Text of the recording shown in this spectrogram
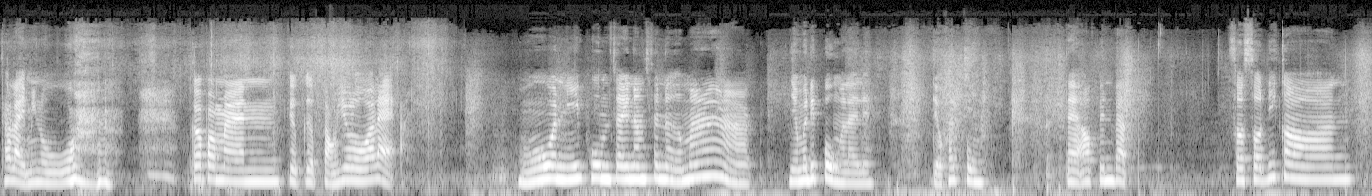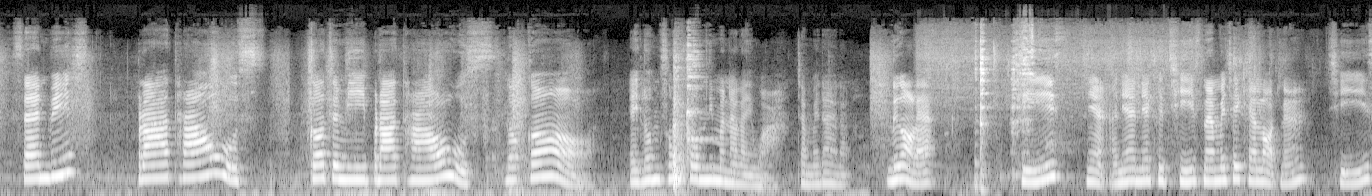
เท่าไหร่ไม่รู้ ก็ประมาณเกือบเกือบสองยูโรแหละโอ้วันนี้ภูมิใจนำเสนอมาก ยังไม่ได้ปรุงอะไรเลย เดี๋ยวค่อยปรุง แต่เอาเป็นแบบสดๆนี่ก่อนแซนด์วิชปลาเท้าส์ก็จะมีปลาเท้าส์แล้วก็ ไอ้ล่มส้มๆนี่มันอะไรวะจำไม่ได้ละนึกออกแล้วชีสเนี่ย อันนี้อันนี้คือชีสนะ ไม่ใช่แครอทนะชีส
